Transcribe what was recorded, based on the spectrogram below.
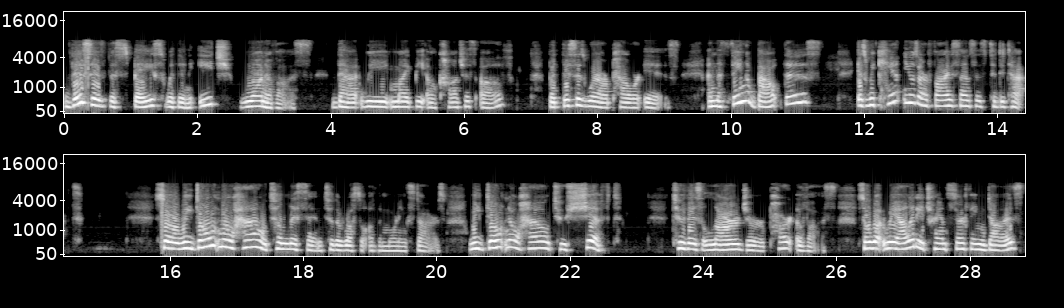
this is the space within each one of us that we might be unconscious of, but this is where our power is. And the thing about this is we can't use our five senses to detect. So we don't know how to listen to the rustle of the morning stars. We don't know how to shift to this larger part of us. So, what reality transurfing does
